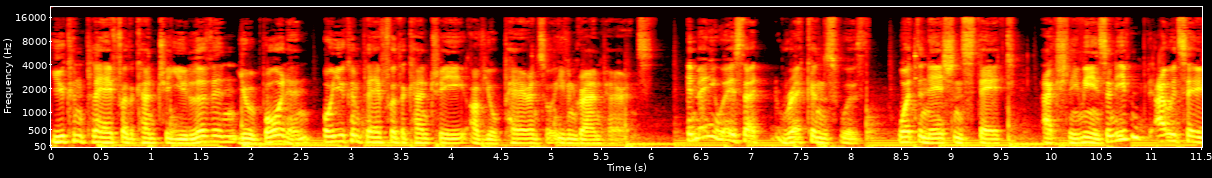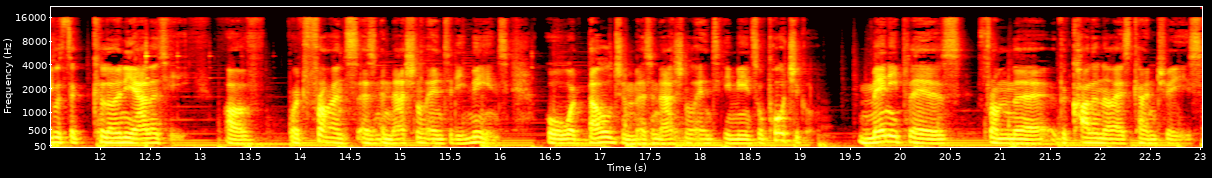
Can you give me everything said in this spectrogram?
you can play for the country you live in, you were born in, or you can play for the country of your parents or even grandparents. In many ways, that reckons with what the nation state actually means, and even I would say with the coloniality of what France as a national entity means, or what Belgium as a national entity means, or Portugal. Many players from the, the colonized countries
